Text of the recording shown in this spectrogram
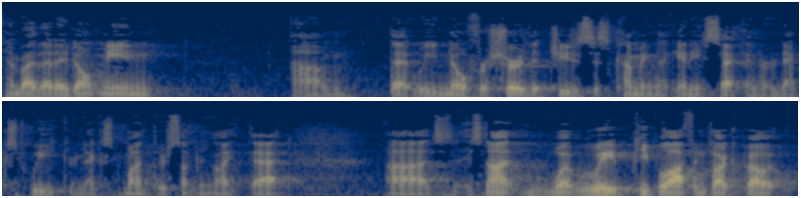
And by that, I don't mean um, that we know for sure that Jesus is coming any second or next week or next month or something like that. Uh, it's, not what way people often talk about,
